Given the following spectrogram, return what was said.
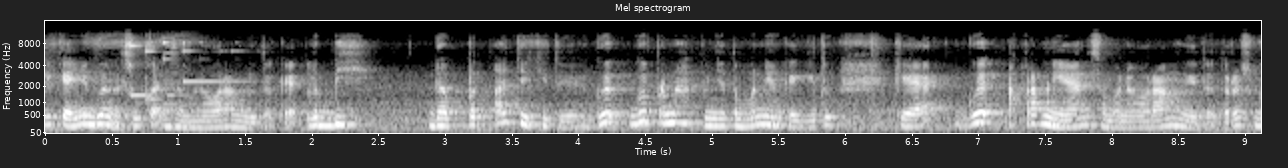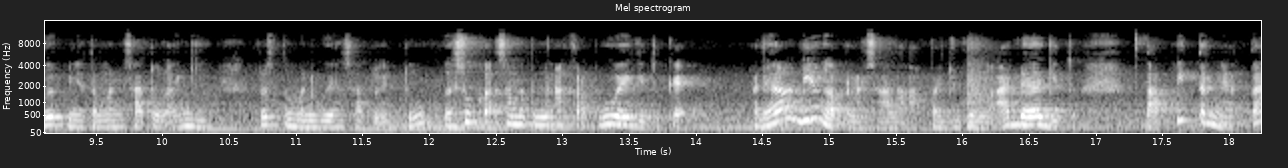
ini kayaknya gue nggak suka nih sama orang gitu kayak lebih dapet aja gitu ya. Gue gue pernah punya temen yang kayak gitu. Kayak gue akrab nih ya sama orang gitu. Terus gue punya teman satu lagi. Terus temen gue yang satu itu gak suka sama temen akrab gue gitu. Kayak padahal dia nggak pernah salah apa juga nggak ada gitu. Tapi ternyata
